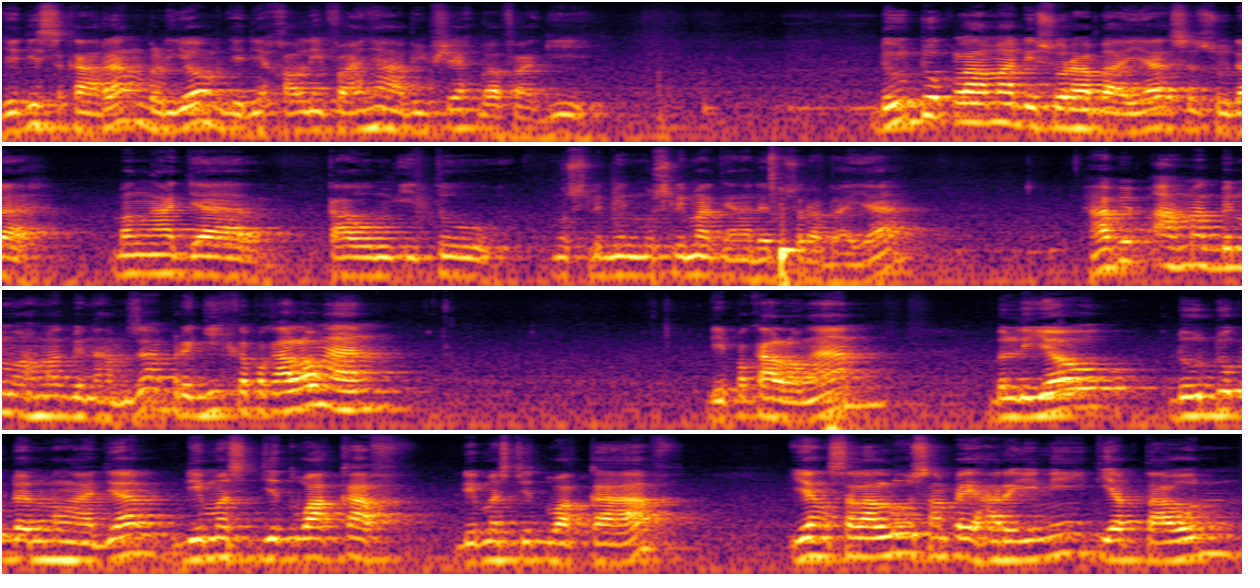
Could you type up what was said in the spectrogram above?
Jadi sekarang beliau menjadi khalifahnya Habib Syekh Bafagi. Duduk lama di Surabaya sesudah mengajar kaum itu muslimin muslimat yang ada di Surabaya. Habib Ahmad bin Muhammad bin Hamzah pergi ke Pekalongan. Di Pekalongan beliau duduk dan mengajar di Masjid Wakaf, di Masjid Wakaf yang selalu sampai hari ini tiap tahun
